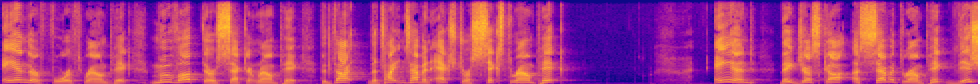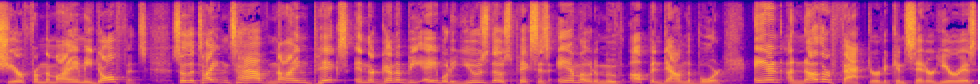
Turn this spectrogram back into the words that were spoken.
and their fourth round pick. Move up their second round pick. The, th- the Titans have an extra sixth round pick and they just got a seventh round pick this year from the Miami Dolphins. So the Titans have nine picks, and they're going to be able to use those picks as ammo to move up and down the board. And another factor to consider here is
